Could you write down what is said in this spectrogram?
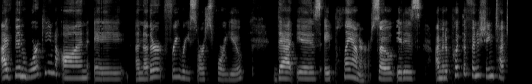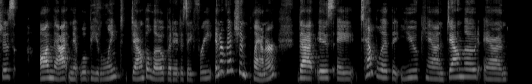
I've been working on a another free resource for you. that is a planner. So it is, I'm going to put the finishing touches on that and it will be linked down below but it is a free intervention planner that is a template that you can download and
